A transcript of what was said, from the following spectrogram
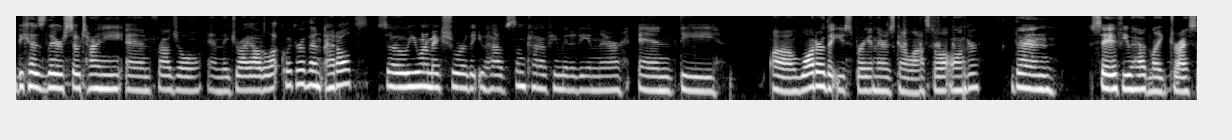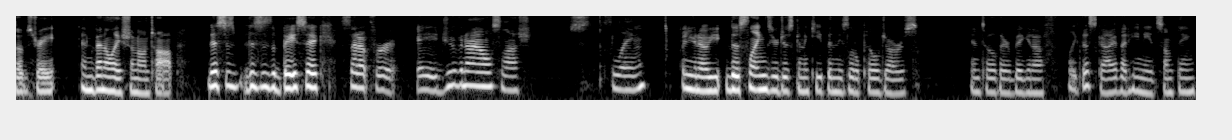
because they're so tiny and fragile and they dry out a lot quicker than adults. So you want to make sure that you have some kind of humidity in there and the uh, water that you spray in there is going to last a lot longer than say if you had like dry substrate and ventilation on top. This is this is the basic setup for a juvenile slash sling. You know, the slings you're just going to keep in these little pill jars until they're big enough, like this guy, that he needs something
